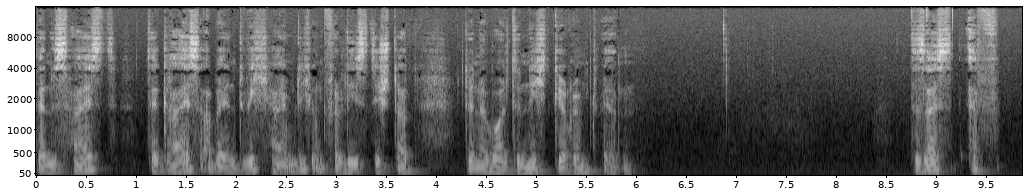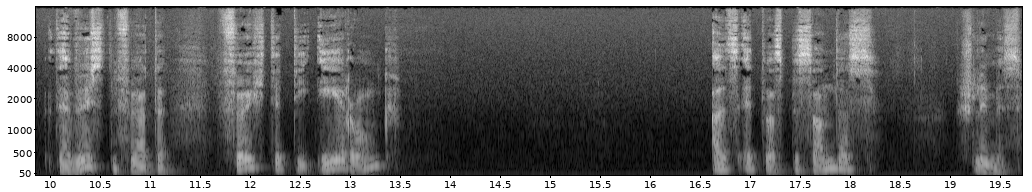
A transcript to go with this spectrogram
Denn es heißt, der Greis aber entwich heimlich und verließ die Stadt, denn er wollte nicht gerühmt werden. Das heißt, er, der Wüstenvater fürchtet die Ehrung als etwas besonders Schlimmes,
